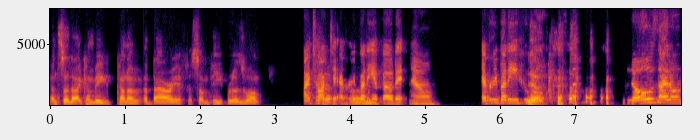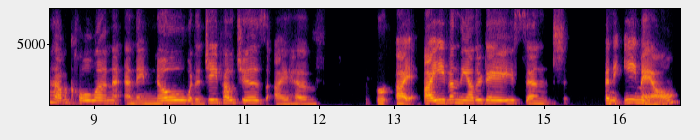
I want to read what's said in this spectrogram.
And so that can be kind of a barrier for some people as well. I talk yeah, to everybody um, about it now. Everybody who yeah. will knows I don't have a colon and they know what a J pouch is. I have er, I I even the other day sent an email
